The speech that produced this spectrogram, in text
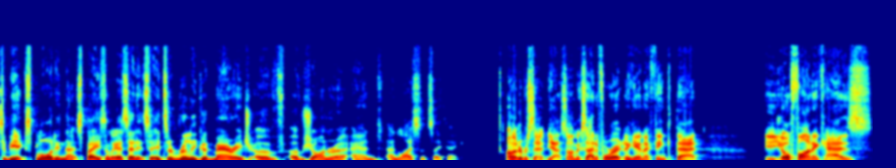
to be explored in that space. And like I said, it's it's a really good marriage of of genre and and license. I think. 100%. Yeah. So I'm excited for it. And again, I think that IllFonic has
